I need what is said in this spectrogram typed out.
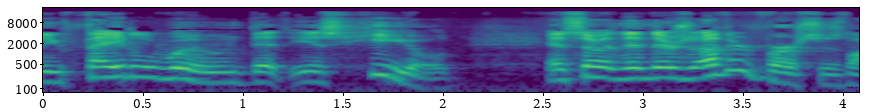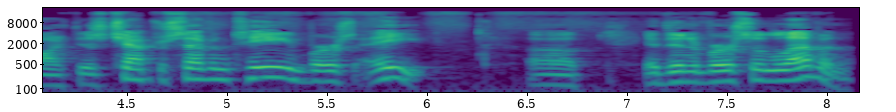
the fatal wound that is healed. And so and then there's other verses like this, chapter 17, verse 8, uh, and then in verse 11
